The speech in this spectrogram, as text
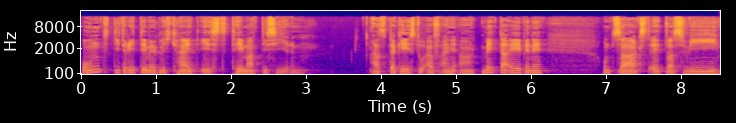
Und die dritte Möglichkeit ist Thematisieren. Also da gehst du auf eine Art Metaebene und sagst etwas wie,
